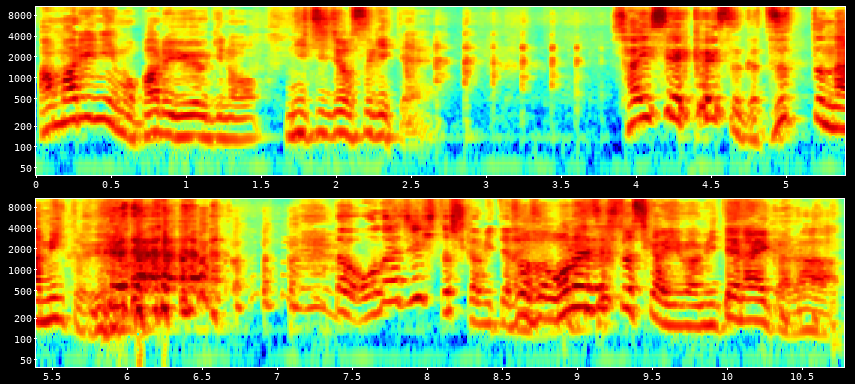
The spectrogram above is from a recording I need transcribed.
あまりにもバル代々木の日常すぎて、再生回数がずっと波という。多分同じ人しか見てない。そうそう、同じ人しか今見てないから、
